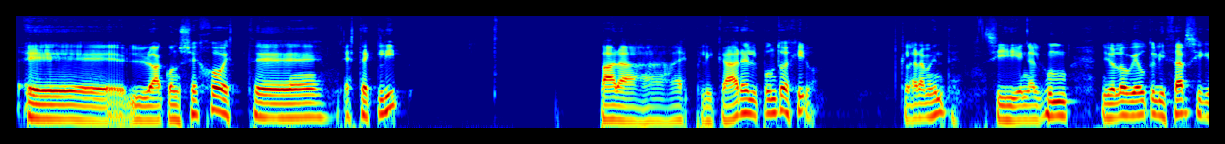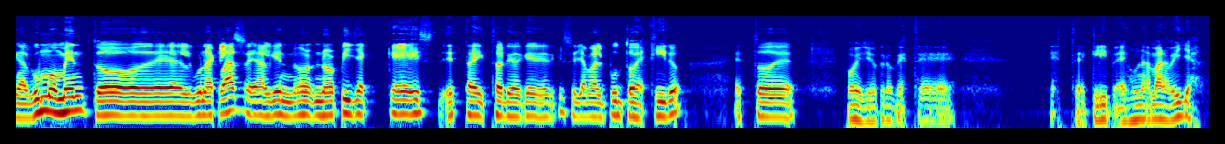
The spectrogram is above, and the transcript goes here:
Eh, lo aconsejo este, este clip para explicar el punto de giro. Claramente. Si en algún. Yo lo voy a utilizar si en algún momento de alguna clase alguien no, no pilla qué es esta historia que, que se llama el punto de giro. Esto de. Pues yo creo que este. Este clip es una maravilla.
